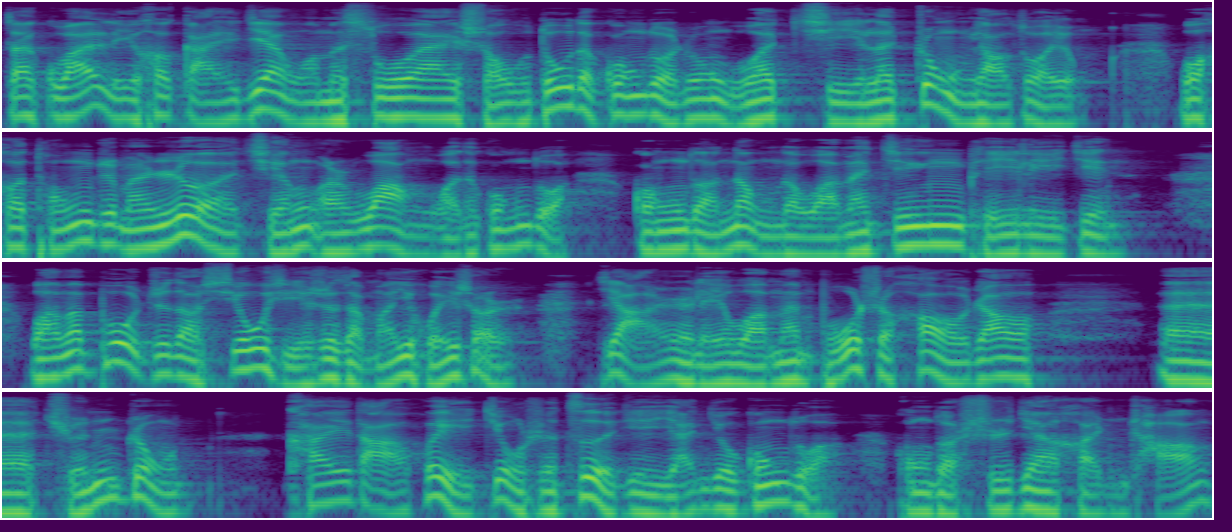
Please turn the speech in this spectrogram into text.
在管理和改建我们苏维埃首都的工作中，我起了重要作用。我和同志们热情而忘我的工作，工作弄得我们精疲力尽。我们不知道休息是怎么一回事假日里，我们不是号召呃群众开大会，就是自己研究工作。工作时间很长，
